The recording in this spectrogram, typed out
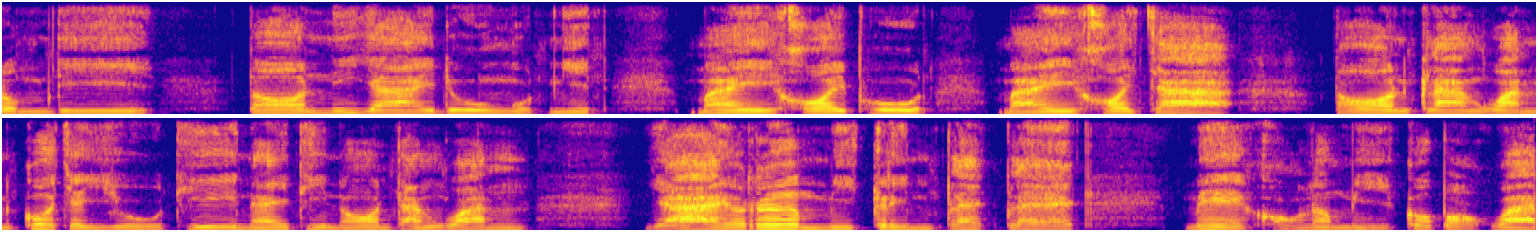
รมณ์ดี ตอนนี้ยายดูหงุดหงิด ไม่ค่อยพูด ไม่ค่อยจา ตอนกลางวันก็จะอยู่ที่ในที่นอนทั้งวัน ยายเริ่มมีกลิ่นแปลกๆ แม่ของเละมีก็บอกว่า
